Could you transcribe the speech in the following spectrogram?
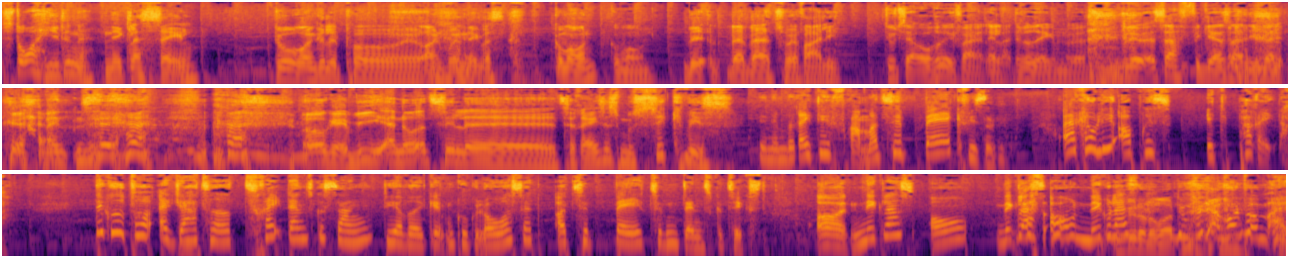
stor hittende Niklas Sahl. Du rynker lidt på øh, øjenbryn, Niklas. Godmorgen. Godmorgen. Hvad, hvad, hvad tog jeg fejl i? Du tager overhovedet ikke fejl. Eller det ved jeg ikke, om du gør. Blev- Så fik jeg så alligevel. Men den Okay, vi er nået til øh, Thereses musikquiz. Det er nemlig rigtig frem og tilbage quizzen. Og jeg kan jo lige opridse et par regler. Det går ud på, at jeg har taget tre danske sange, de har været igennem Google Oversæt, og tilbage til den danske tekst. Og Niklas og, Niklas og Nikolas... Nu bytter du rundt. Nu bytter jeg rundt på mig. Ej,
